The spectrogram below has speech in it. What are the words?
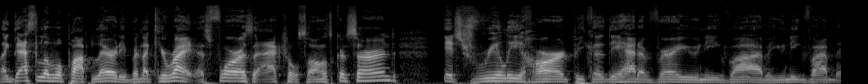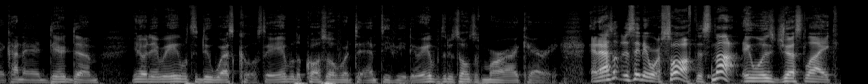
Like that's the level of popularity. But like you're right, as far as the actual song is concerned, it's really hard because they had a very unique vibe, a unique vibe that kind of endeared them. You know, they were able to do West Coast. They were able to cross over into MTV. They were able to do songs with Mariah Carey. And that's not to say they were soft. It's not. It was just like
